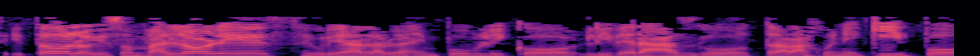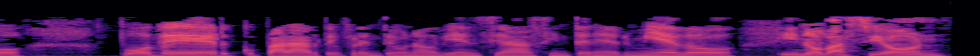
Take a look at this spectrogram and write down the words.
Sí, todo lo que son valores, seguridad al hablar en público, liderazgo, trabajo en equipo, poder pararte frente a una audiencia sin tener miedo, innovación,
